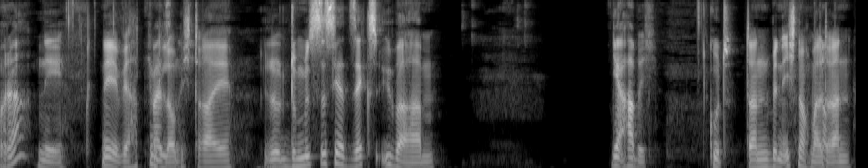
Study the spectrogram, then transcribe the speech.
oder? Nee. Nee, wir hatten, glaube ich, drei. Du, du müsstest jetzt sechs über haben. Ja, habe ich. Gut, dann bin ich noch mal Top. dran.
